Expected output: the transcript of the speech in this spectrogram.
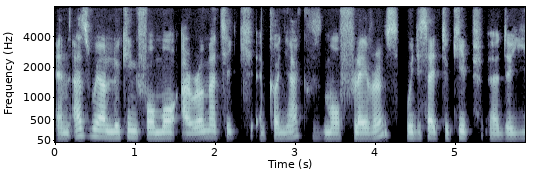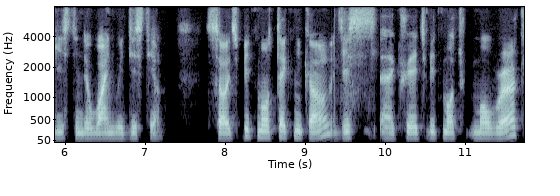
And as we are looking for more aromatic cognac with more flavors, we decide to keep uh, the yeast in the wine we distill. So it's a bit more technical. This uh, creates a bit more more work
